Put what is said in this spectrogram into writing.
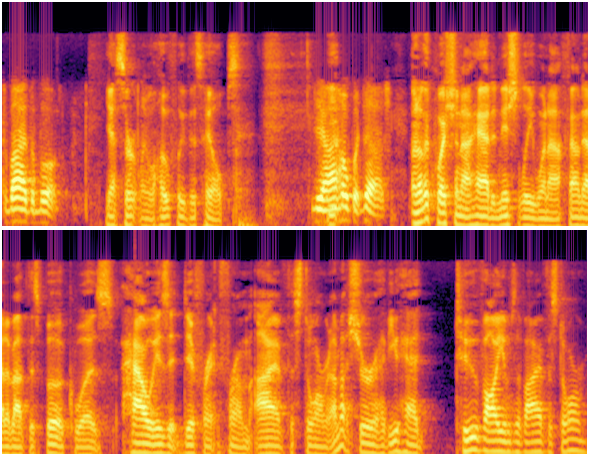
to buy the book. Yeah, certainly. Well, hopefully this helps. Yeah, I hope it does. Another question I had initially when I found out about this book was how is it different from Eye of the Storm? And I'm not sure. Have you had two volumes of Eye of the Storm?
